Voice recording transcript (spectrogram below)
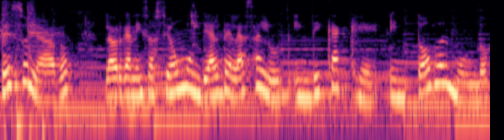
De su lado, la Organización Mundial de la Salud indica que en todo el mundo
